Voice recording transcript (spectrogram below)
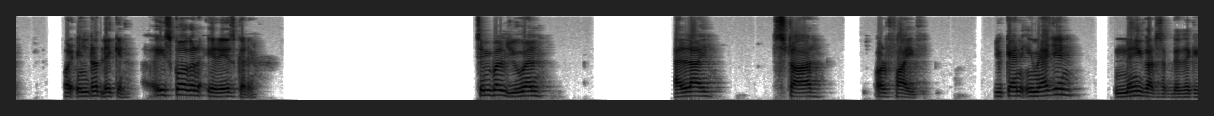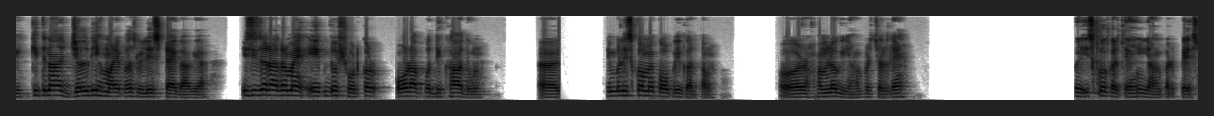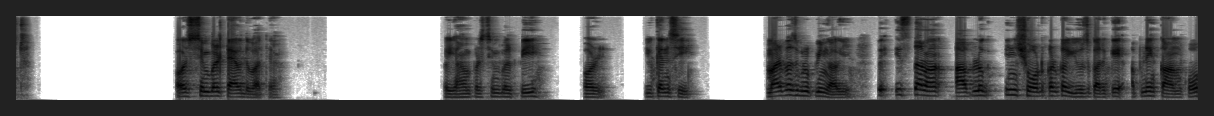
और इंटर लेकिन, इसको अगर इरेज करें। Simple U L L I star और फाइव you can imagine नहीं कर सकते थे कि कितना जल्दी हमारे पास लिस्ट टैग आ गया। इसी तरह अगर मैं एक दो शॉर्टकट और आपको दिखा दूँ सिंपल इसको मैं कॉपी करता हूँ। और हम लोग यहाँ पर चलते हैं। तो इसको करते हैं यहाँ पर पेस्ट और सिंबल टैब दबाते हैं। तो यहाँ पर सिंबल पी और यू कैन सी हमारे पास ग्रुपिंग आ गई। तो इस तरह आप लोग इन शॉर्टकट का यूज़ करके अपने काम को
